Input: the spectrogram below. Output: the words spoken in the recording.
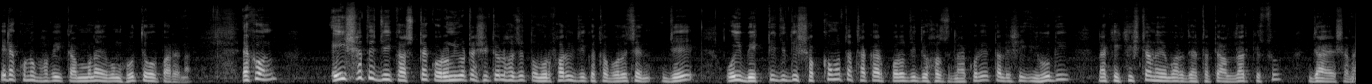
এটা কোনোভাবেই কাম্য না এবং হতেও পারে না। এখন এই সাথে যে কাজটা করণীয়টা সেটা হলো হজরত ওমর ফারুক যে কথা বলেছেন যে ওই ব্যক্তি যদি সক্ষমতা থাকার পরও যদি হজ না করে তাহলে সে ইহুদি নাকি খ্রিস্টান হয়ে মারা যায় তাতে আল্লাহর কিছু যায় আসে না।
